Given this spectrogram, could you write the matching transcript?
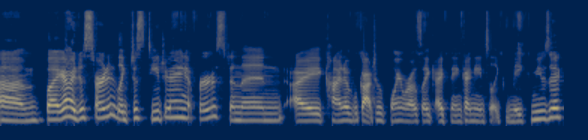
Um, but yeah, I just started like just DJing at first, and then I kind of got to a point where I was like, I think I need to like make music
